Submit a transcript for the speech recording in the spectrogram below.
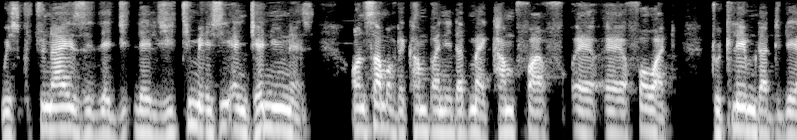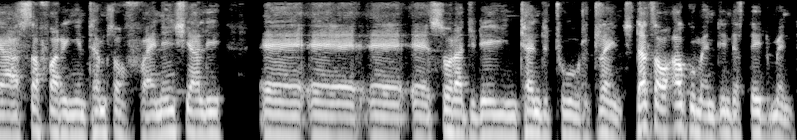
we scrutinize the, the legitimacy and genuineness on some of the company that might come far, uh, uh, forward to claim that they are suffering in terms of financially uh, uh, so that they intend to retrench. That's our argument in the statement.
